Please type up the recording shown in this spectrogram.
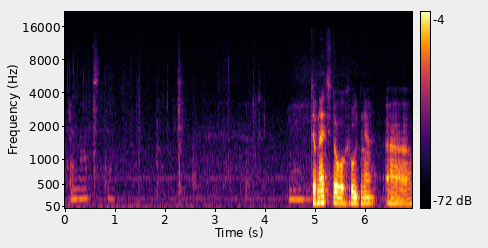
13. 13 грудня е,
